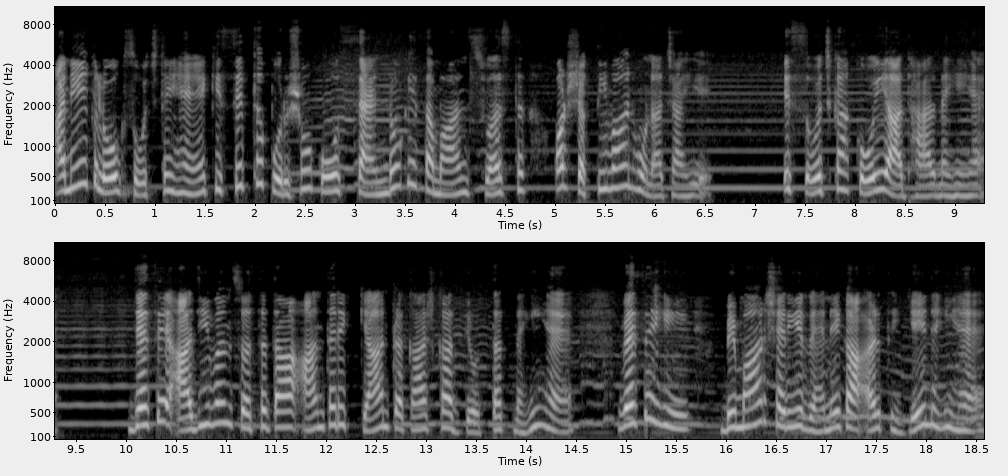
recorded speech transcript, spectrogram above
अनेक लोग सोचते हैं कि सिद्ध पुरुषों को सैंडो के समान स्वस्थ और शक्तिवान होना चाहिए। इस सोच का कोई आधार नहीं है। जैसे आजीवन स्वस्थता आंतरिक ज्ञान प्रकाश का द्योतक नहीं है, वैसे ही बीमार शरीर रहने का अर्थ ये नहीं है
